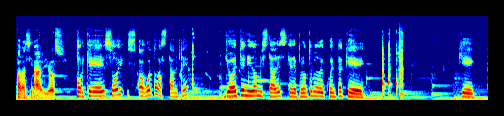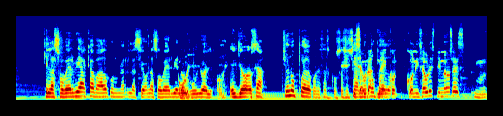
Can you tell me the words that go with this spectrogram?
para siempre. Adiós porque soy, aguanto bastante. Yo he tenido amistades que de pronto me doy cuenta que, que, que la soberbia ha acabado con una relación, la soberbia, el orgullo, el, el, yo, o sea, yo no puedo con esas cosas. O sea, no, puedo. Con, con, Isaura Espinosa es mm,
